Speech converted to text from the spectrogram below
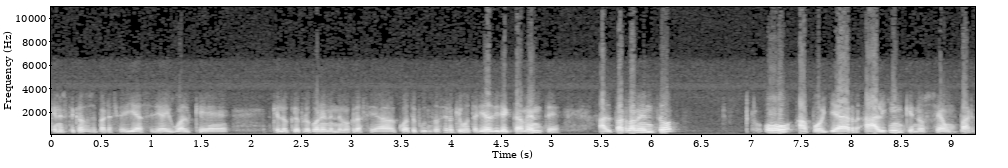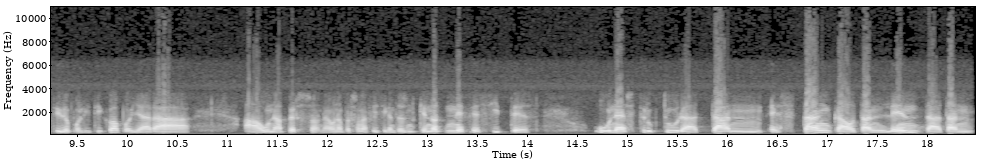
que en este caso se parecería, sería igual que, que lo que proponen en Democracia 4.0, que votarías directamente al Parlamento o apoyar a alguien que no sea un partido político, apoyar a, a una persona, a una persona física. Entonces, que no necesites una estructura tan estanca o tan lenta, tan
